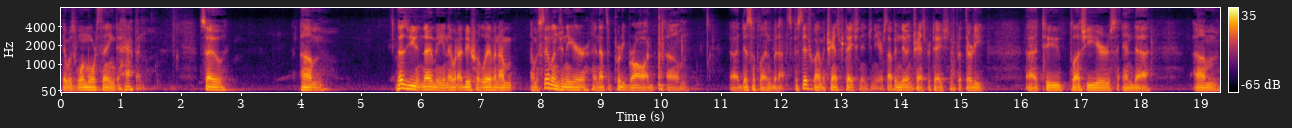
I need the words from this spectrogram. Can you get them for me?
there was one more thing to happen. So, um, those of you that know me and know what I do for a living, I'm, I'm a civil engineer, and that's a pretty broad um, uh, discipline, but I, specifically, I'm a transportation engineer. So I've been doing transportation for 32 uh, plus years, and uh, um,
